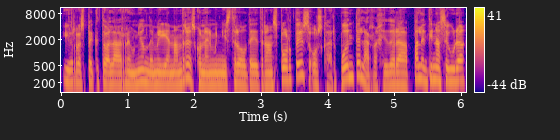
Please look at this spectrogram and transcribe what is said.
Y respecto a la reunión de Miriam Andrés con el ministro de Transportes, Óscar Puente, la regidora palentina asegura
